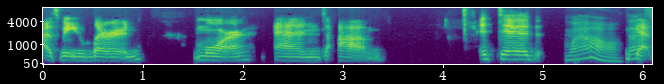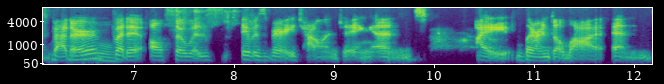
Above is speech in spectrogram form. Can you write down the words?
as we learn more. And um, it did wow get better, incredible. but it also was it was very challenging and I learned a lot and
